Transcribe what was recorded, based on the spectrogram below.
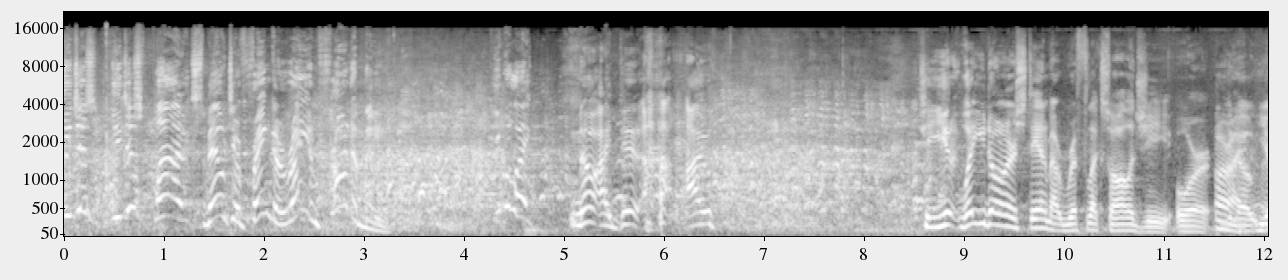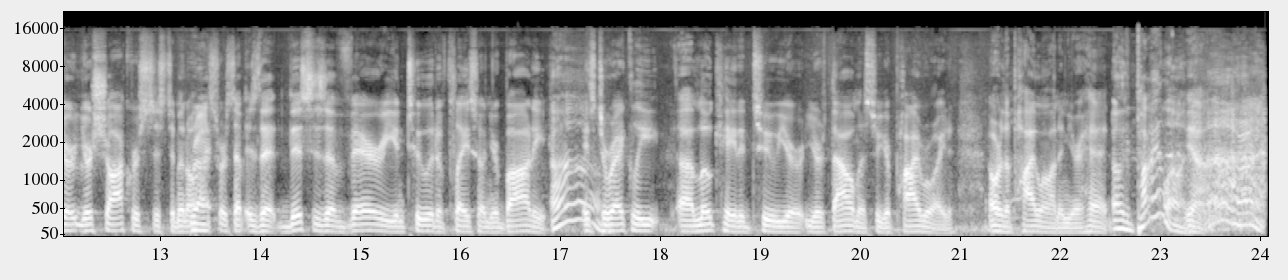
Dude, you, you just flat out smelled your finger right in front of me. You were like, No, I did. I. See, you, what you don't understand about reflexology or All you know your your chakra system and all Right. that sort of stuff is that this is a very intuitive place on your body. It's Oh. directly uh, located to your your thalamus or your pyroid or the pylon in your head. oh, the pylon. Yeah. All right.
